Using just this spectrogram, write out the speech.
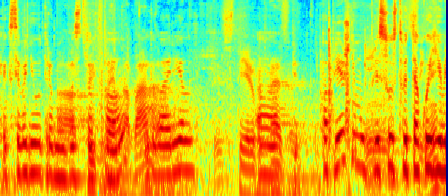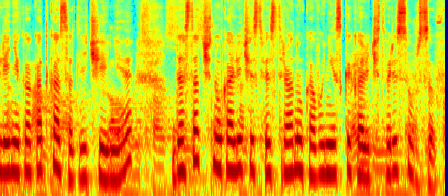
как сегодня утром он выступал, говорил, по-прежнему присутствует такое явление, как отказ от лечения в достаточном количестве стран, у кого низкое количество ресурсов.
